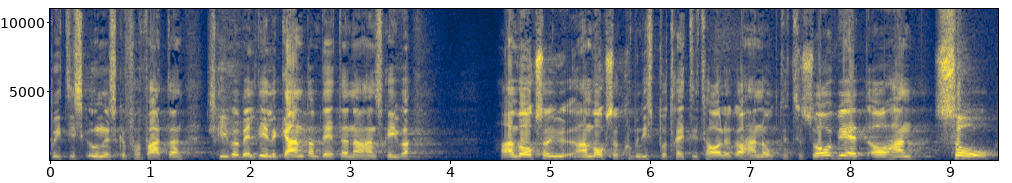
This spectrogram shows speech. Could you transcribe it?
brittisk-ungerske författaren, skriver väldigt elegant om detta när han skriver han var, också, han var också kommunist på 30-talet och han åkte till Sovjet och han såg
